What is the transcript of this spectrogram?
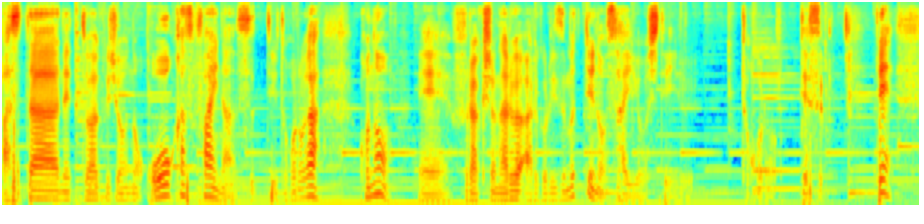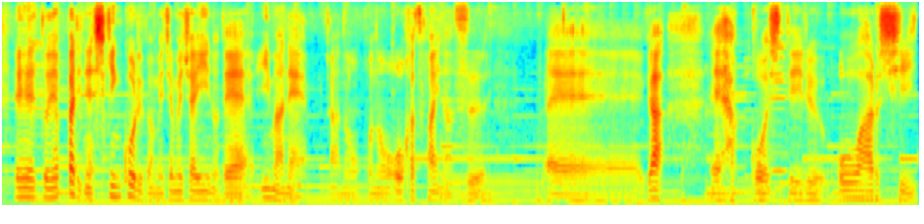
アスターネットワーク上のオーカスファイナンスっていうところがこの、えー、 fractional アルゴリズムっていうのを採用しているところです。で、えー、とやっぱりね資金効率がめちゃめちゃいいので今ねあのこのオーカスファイナンス、えー、が、えー、発行している ORC、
